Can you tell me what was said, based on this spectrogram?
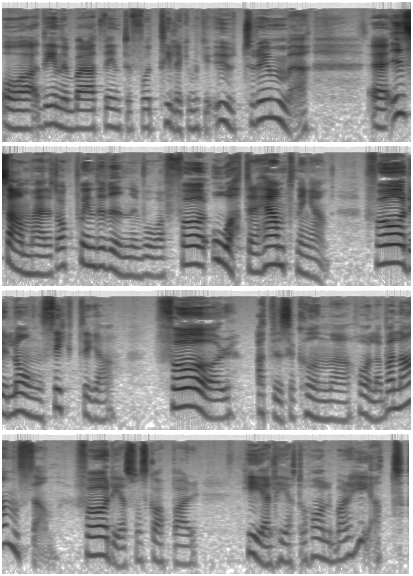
Och det innebär att vi inte får tillräckligt mycket utrymme eh, Eh, i samhället och på individnivå för återhämtningen, för det långsiktiga, för att vi ska kunna hålla balansen, för det som skapar helhet och hållbarhet.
